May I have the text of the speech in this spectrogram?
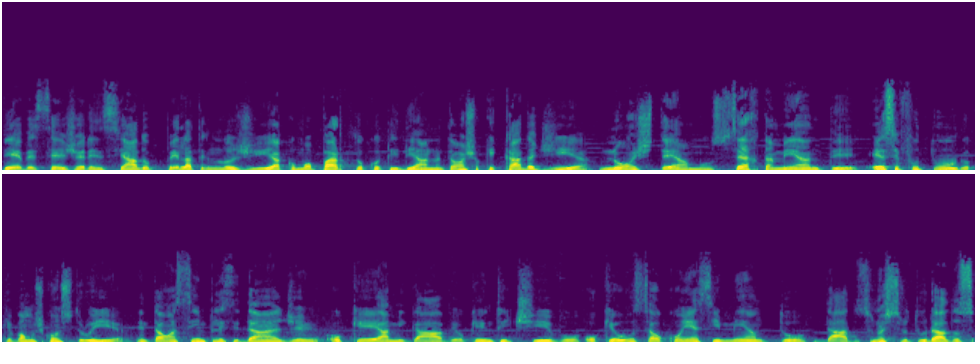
deve ser gerenciado pela tecnologia como parte do cotidiano. Então, acho que cada dia nós temos certamente esse futuro que vamos construir. Então, a simplicidade, o que é amigável, o que é intuitivo, o que usa o conhecimento, dados não estruturados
